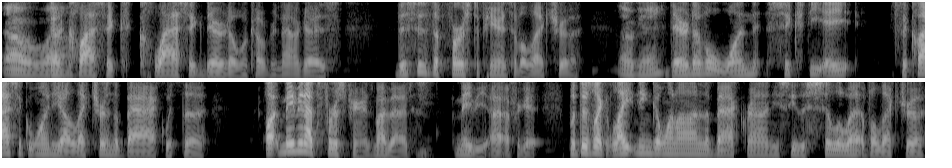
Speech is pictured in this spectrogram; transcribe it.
Oh wow! Got a classic classic Daredevil cover now, guys. This is the first appearance of Elektra. okay, Daredevil 168. It's the classic one. You got Elektra in the back with the uh, maybe not the first appearance, my bad. Maybe, I, I forget. But there's like lightning going on in the background. You see the silhouette of Elektra.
